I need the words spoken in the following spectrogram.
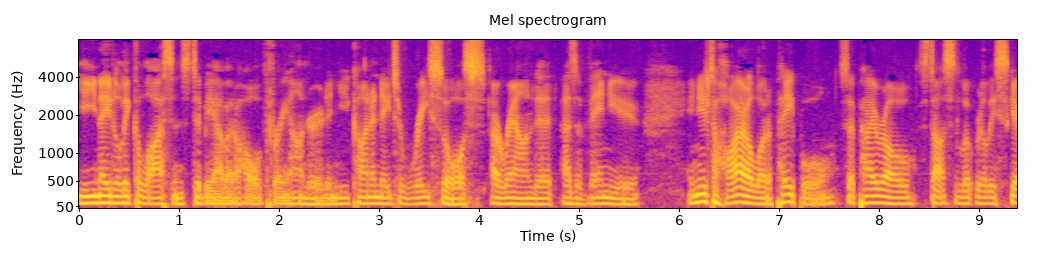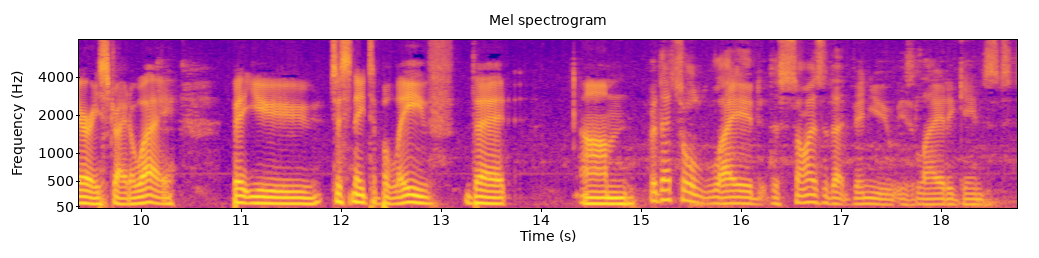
you need a liquor license to be able to hold 300 and you kind of need to resource around it as a venue. And you need to hire a lot of people. So payroll starts to look really scary straight away. But you just need to believe that um, but that's all layered the size of that venue is layered against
